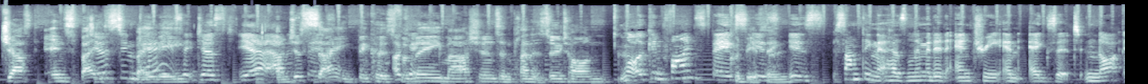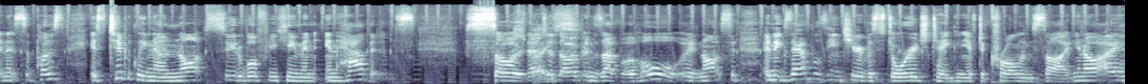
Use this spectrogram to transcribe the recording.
just in space, Just in baby. case, it just yeah. I'm just space. saying because for me, Martians and planet Zuton, Well, a confined space Could be a is, thing. is something that has limited entry and exit. Not, and it's supposed. It's typically now not suitable for human inhabitants. So that just opens up a whole. Not an example is the interior of a storage tank, and you have to crawl inside. You know, I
